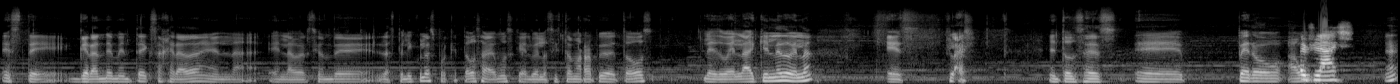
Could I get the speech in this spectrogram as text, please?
este, grandemente exagerada en la, en la versión de las películas, porque todos sabemos que el velocista más rápido de todos, le duela a quien le duela, es Flash. Entonces, eh, pero aún... ¿El Flash? ¿Eh?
